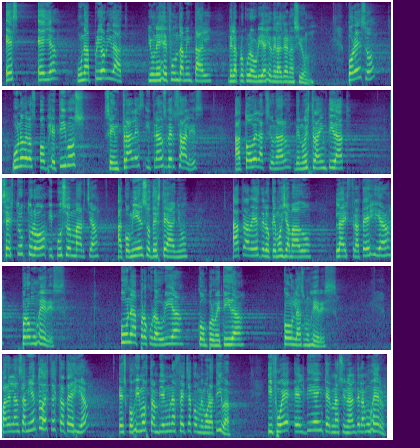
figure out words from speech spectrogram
Es ella una prioridad y un eje fundamental de la Procuraduría General de la Nación. Por eso, uno de los objetivos centrales y transversales a todo el accionar de nuestra entidad se estructuró y puso en marcha a comienzos de este año a través de lo que hemos llamado la Estrategia Pro Mujeres, una Procuraduría comprometida con las mujeres. Para el lanzamiento de esta estrategia, escogimos también una fecha conmemorativa y fue el Día Internacional de la Mujer,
